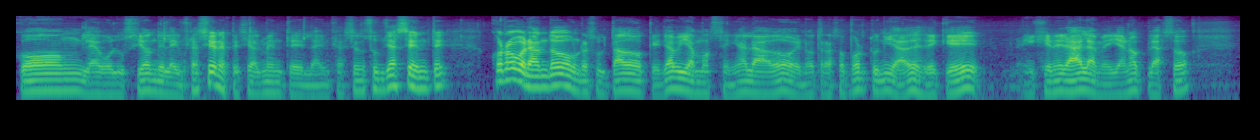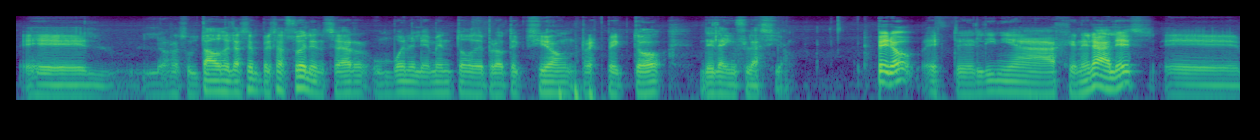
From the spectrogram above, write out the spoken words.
con la evolución de la inflación, especialmente la inflación subyacente, corroborando un resultado que ya habíamos señalado en otras oportunidades de que en general a mediano plazo eh, los resultados de las empresas suelen ser un buen elemento de protección respecto de la inflación. Pero este, en líneas generales, eh,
